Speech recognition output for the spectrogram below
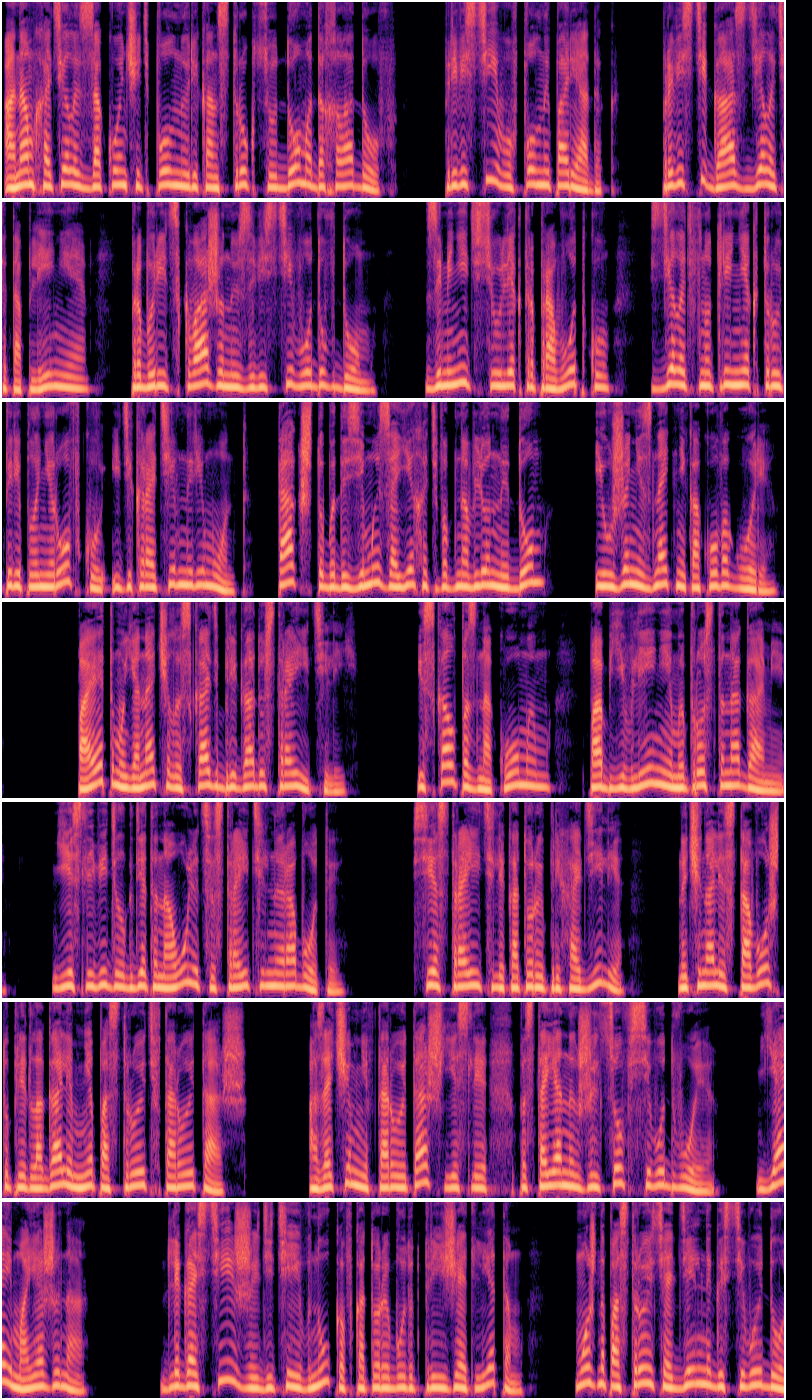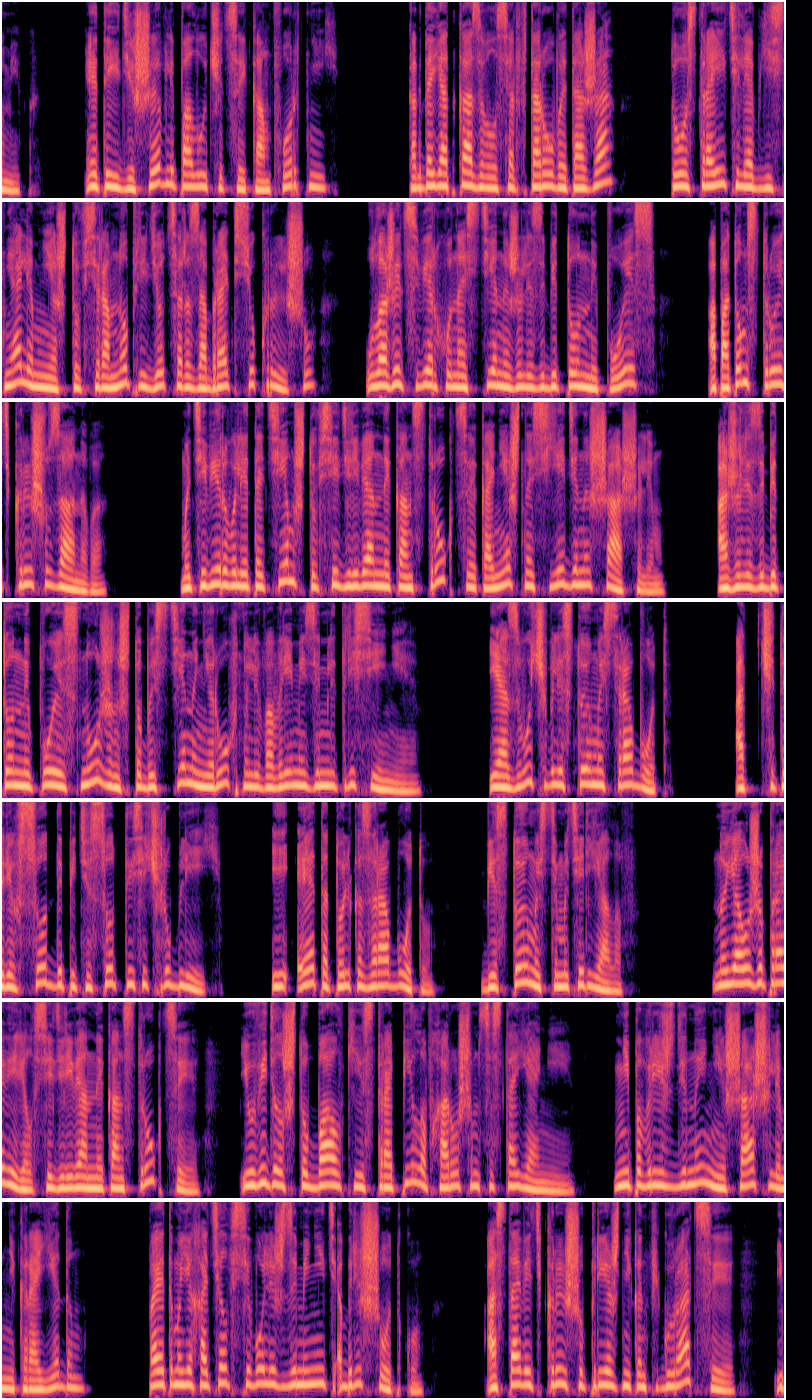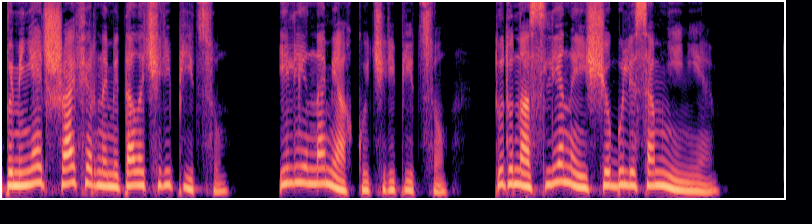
А нам хотелось закончить полную реконструкцию дома до холодов, привести его в полный порядок, провести газ, сделать отопление, пробурить скважину и завести воду в дом, заменить всю электропроводку — сделать внутри некоторую перепланировку и декоративный ремонт, так, чтобы до зимы заехать в обновленный дом и уже не знать никакого горя. Поэтому я начал искать бригаду строителей. Искал по знакомым, по объявлениям и просто ногами, если видел где-то на улице строительные работы. Все строители, которые приходили, начинали с того, что предлагали мне построить второй этаж. А зачем мне второй этаж, если постоянных жильцов всего двое? Я и моя жена. Для гостей же, детей и внуков, которые будут приезжать летом, можно построить отдельный гостевой домик. Это и дешевле получится, и комфортней. Когда я отказывался от второго этажа, то строители объясняли мне, что все равно придется разобрать всю крышу, уложить сверху на стены железобетонный пояс, а потом строить крышу заново. Мотивировали это тем, что все деревянные конструкции, конечно, съедены шашелем, а железобетонный пояс нужен, чтобы стены не рухнули во время землетрясения. И озвучивали стоимость работ от 400 до 500 тысяч рублей. И это только за работу, без стоимости материалов. Но я уже проверил все деревянные конструкции и увидел, что балки и стропила в хорошем состоянии не повреждены ни шашелем, ни короедом. Поэтому я хотел всего лишь заменить обрешетку, оставить крышу прежней конфигурации и поменять шафер на металлочерепицу. Или на мягкую черепицу. Тут у нас с Леной еще были сомнения.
